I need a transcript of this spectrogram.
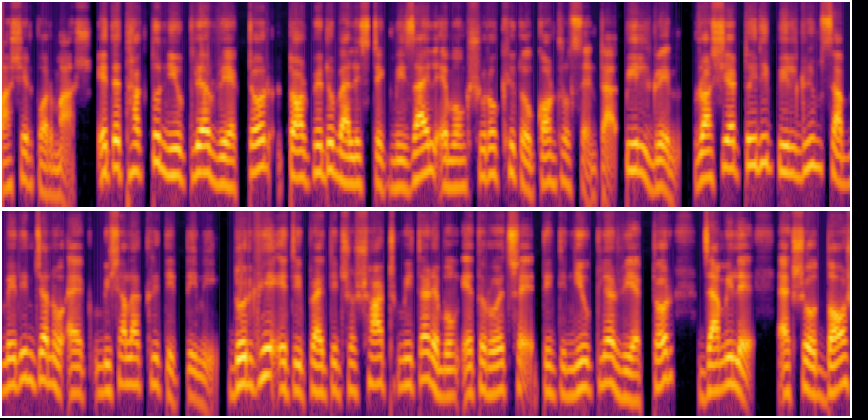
মাসের পর মাস। এতে থাকত nuclear reactor, torpedo ballistic missile এবং সুরক্ষিত কন্ট্রোল সেন্টার, পিলগ্রিম। রাশিয়ার তৈরি পিলগ্রিম সাবমেরিন যেন এক বিশালাকৃতির তিমি। দৈর্ঘ্যে এটি প্রায় তিনশো ষাট মিটার এবং এতে রয়েছে তিনটি নিউক্লিয়ার রিয়েক্টর যা মিলে একশো দশ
